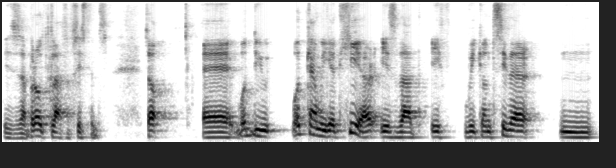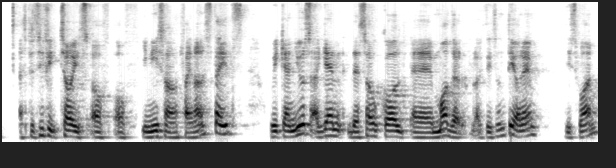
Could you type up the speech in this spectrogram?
this is a broad class of systems. So uh, what do you, what can we get here is that if we consider mm, a specific choice of, of initial and final states, we can use again the so-called uh, model fluctuation theorem, this one,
